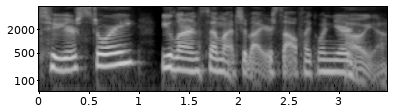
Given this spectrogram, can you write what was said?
to your story, you learn so much about yourself. Like when you're Oh, yeah.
